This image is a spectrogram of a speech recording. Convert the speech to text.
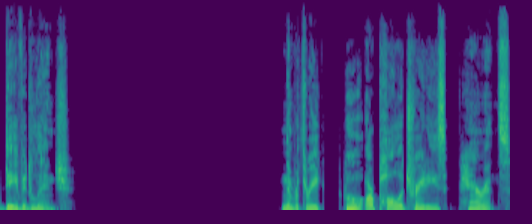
David Lynch. Number 3. Who are Paul Atreides' parents?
